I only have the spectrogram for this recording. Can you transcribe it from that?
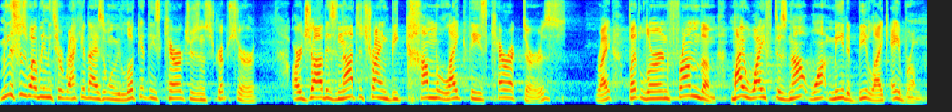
I mean, this is why we need to recognize that when we look at these characters in Scripture, our job is not to try and become like these characters, right? But learn from them. My wife does not want me to be like Abram.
